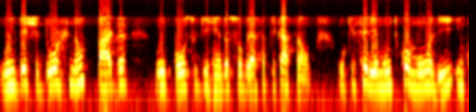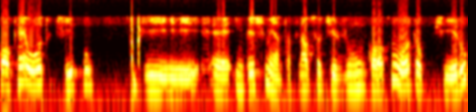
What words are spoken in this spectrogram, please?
o investidor não paga o imposto de renda sobre essa aplicação, o que seria muito comum ali em qualquer outro tipo de é, investimento. Afinal, se eu tiro de um coloco no outro, eu tiro,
